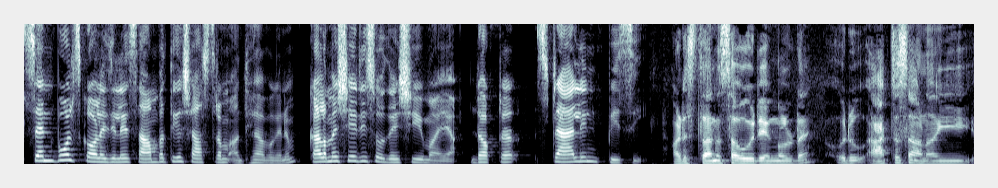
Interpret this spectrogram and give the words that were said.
സെന്റ് പോൾസ് കോളേജിലെ സാമ്പത്തിക ശാസ്ത്രം അധ്യാപകനും കളമശ്ശേരി സ്വദേശിയുമായ ഡോക്ടർ സ്റ്റാലിൻ പി സി. അടിസ്ഥാന സൗകര്യങ്ങളുടെ ഒരു ആക്സസ് ആണ് ഈ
